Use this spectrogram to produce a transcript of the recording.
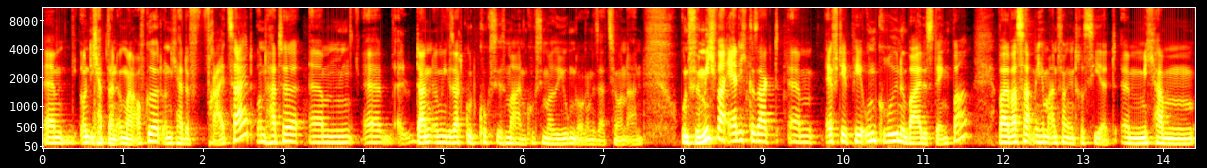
Ähm, und ich habe dann irgendwann aufgehört und ich hatte Freizeit und hatte ähm, äh, dann irgendwie gesagt, gut, guckst dir das mal an, guckst dir mal so Jugendorganisationen an. Und für mich war ehrlich gesagt ähm, FDP und Grüne beides denkbar, weil was hat mich am Anfang interessiert? Ähm, mich haben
